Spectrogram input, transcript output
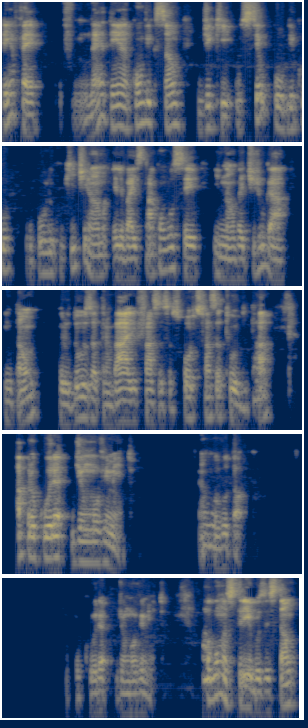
tenha fé, né? Tenha convicção de que o seu público, o público que te ama, ele vai estar com você e não vai te julgar. Então, produza, trabalhe, faça seus posts, faça tudo, tá? A procura de um movimento. É um novo tópico. A procura de um movimento. Algumas tribos estão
